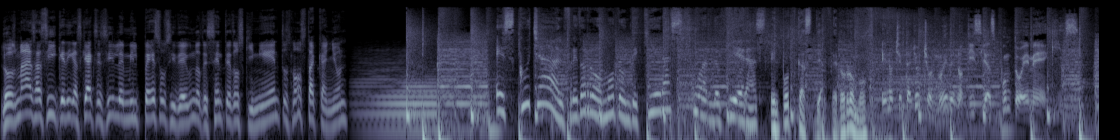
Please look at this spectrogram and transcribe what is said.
los más así que digas que accesible mil pesos y de uno decente dos quinientos, no está cañón. Escucha a Alfredo Romo donde quieras, cuando quieras. El podcast de Alfredo Romo en 889noticias.mx.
